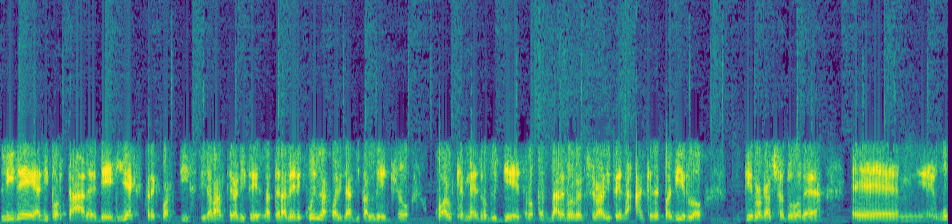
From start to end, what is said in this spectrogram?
l'idea di portare degli ex trequartisti davanti alla difesa per avere quella qualità di palleggio qualche metro più dietro, per dare protezione alla difesa, anche se poi Pirlo, Pirlo calciatore, eh, eh, un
